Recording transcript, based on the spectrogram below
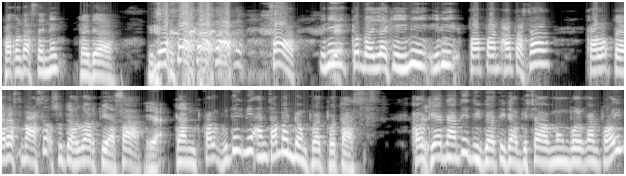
fakultas teknik, dada. Sa, ini kembali lagi ini ini papan atasnya kalau Perez masuk sudah luar biasa. Ya. Dan kalau begitu ini ancaman dong buat Botas. Kalau dia nanti juga tidak bisa mengumpulkan poin,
